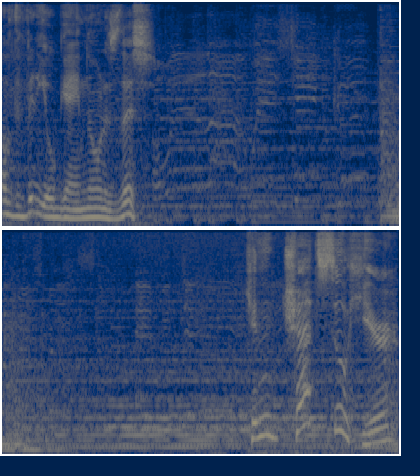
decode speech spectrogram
of the video game known as this. Can chat still hear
